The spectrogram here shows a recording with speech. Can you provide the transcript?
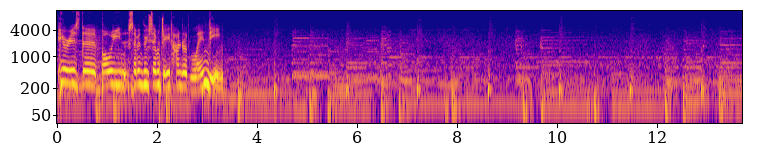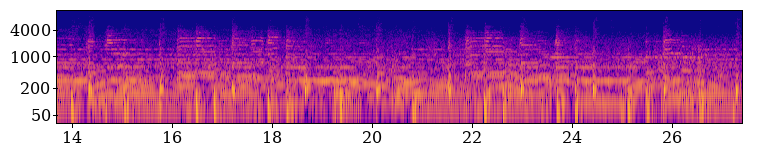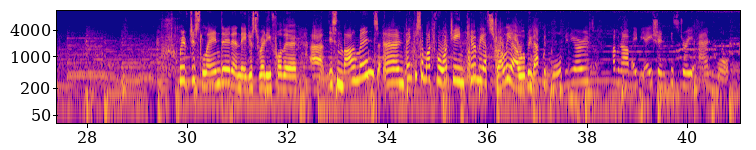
Here is the Boeing 737 800 landing. We've just landed and they're just ready for the uh, disembarkment. And thank you so much for watching Kirby Australia. We'll be back with more videos coming up, aviation, history, and more.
